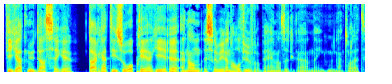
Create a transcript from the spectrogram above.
die gaat nu dat zeggen, daar gaat die zo op reageren, en dan is er weer een half uur voorbij, en dan zit ik daar en denk ik, moet naar het toilet.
